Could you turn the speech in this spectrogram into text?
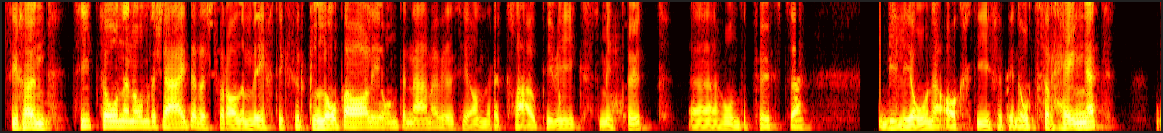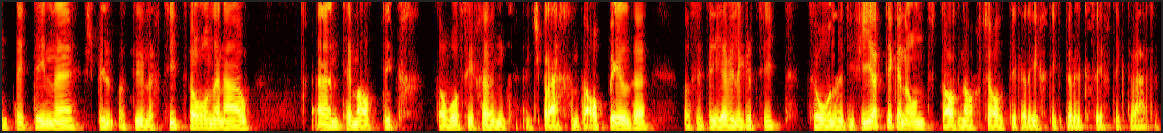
Sie können Zeitzonen unterscheiden, das ist vor allem wichtig für globale Unternehmen, weil sie an einer Cloud PBX mit heute äh, 115 Millionen aktive Benutzer hängen. Und dort drinnen spielt natürlich Zeitzonen auch eine Thematik, da wo sie können entsprechend abbilden können, dass in der jeweiligen Zeitzone die Viertigen und Tag-Nacht-Schaltungen richtig berücksichtigt werden.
